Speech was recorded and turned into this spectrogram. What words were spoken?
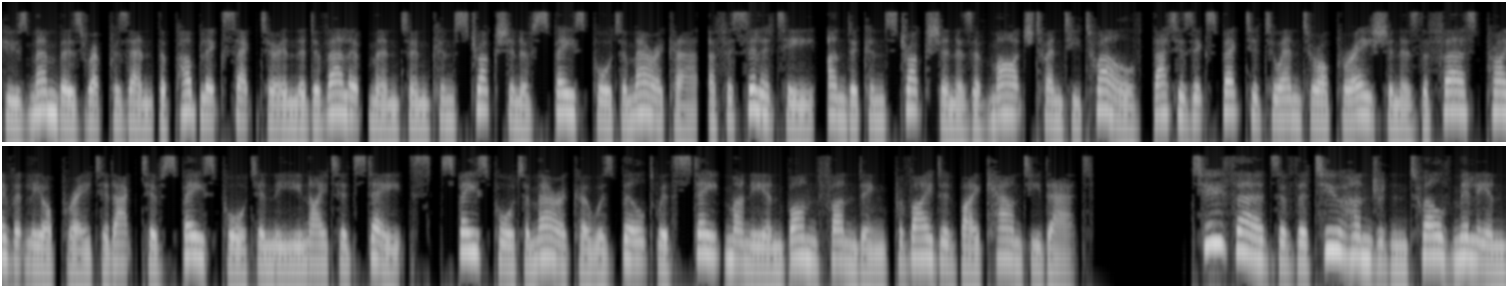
whose members represent the public sector in the development and construction of Spaceport America, a facility, under construction as of March 2012, that is expected to enter operation as the first privately operated active spaceport in the United States. Spaceport America was built with state money and bond funding provided by county debt. Two-thirds of the $212 million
